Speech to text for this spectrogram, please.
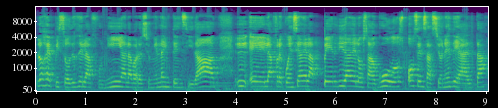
los episodios de la afonía, la variación en la intensidad, eh, la frecuencia de la pérdida de los agudos o sensaciones de alta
